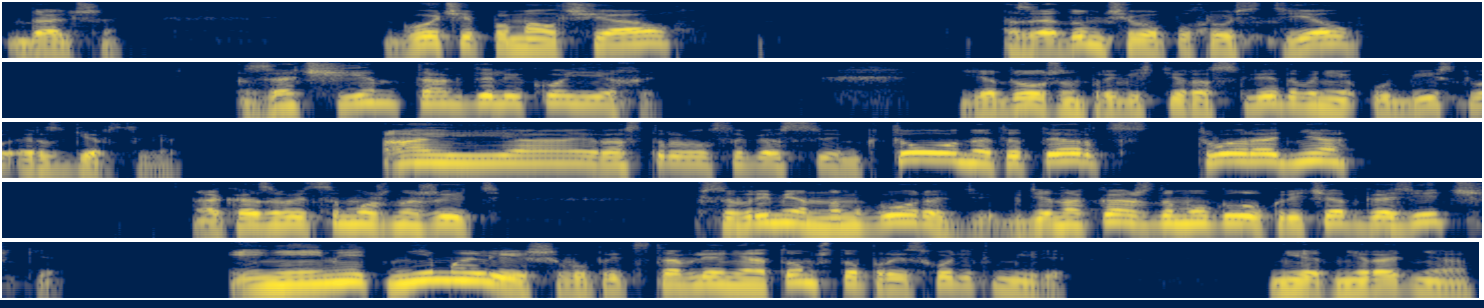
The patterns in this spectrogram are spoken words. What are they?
Дальше. Гочи помолчал, задумчиво похрустел. Зачем так далеко ехать? Я должен провести расследование убийства эрцгерцога. Ай-яй, расстроился Гасым. Кто он, этот Эрц, твой родня? Оказывается, можно жить в современном городе, где на каждом углу кричат газетчики, и не иметь ни малейшего представления о том, что происходит в мире. Нет, не родня.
